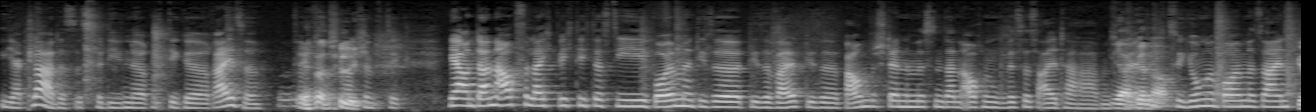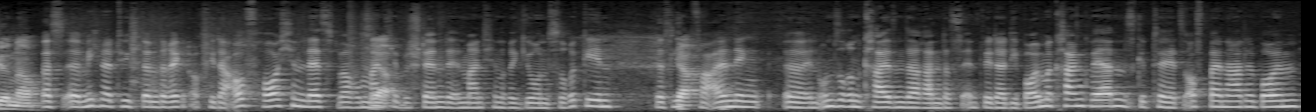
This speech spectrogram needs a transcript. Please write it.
Ja, klar, das ist für die eine richtige Reise. Ja, natürlich. 50. Ja, und dann auch vielleicht wichtig, dass die Bäume, diese, diese Wald, diese Baumbestände müssen dann auch ein gewisses Alter haben. Es Ja, können genau. Nicht zu junge Bäume sein. Genau. Was äh, mich natürlich dann direkt auch wieder aufhorchen lässt, warum manche Ja. Bestände in manchen Regionen zurückgehen. Das liegt Ja. vor allen Dingen äh, in unseren Kreisen daran, dass entweder die Bäume krank werden, es gibt ja jetzt oft bei Nadelbäumen,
